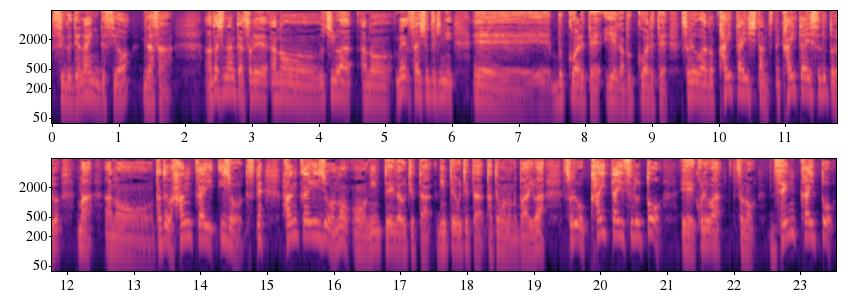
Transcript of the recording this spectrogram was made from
すぐ出ないんですよ、皆さん。私なんかそれ、あの、うちは、あの、ね、最終的に、えー、ぶっ壊れて、家がぶっ壊れて、それをあの、解体したんですね。解体するとよ、まあ、あの、例えば半壊以上ですね。半壊以上の認定が受けた、認定を受けた建物の場合は、それを解体すると、えー、これは、その、全壊と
